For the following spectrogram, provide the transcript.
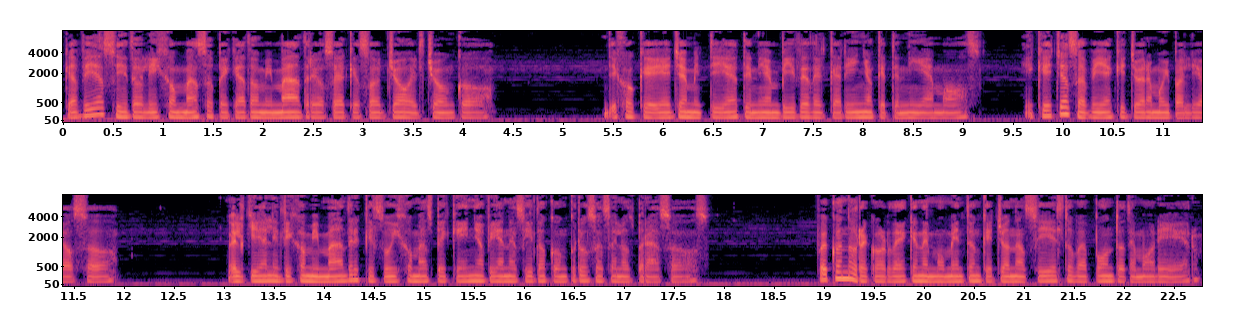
que había sido el hijo más apegado a mi madre, o sea que soy yo el chongo. Dijo que ella, mi tía, tenía envidia del cariño que teníamos, y que ella sabía que yo era muy valioso. El guía le dijo a mi madre que su hijo más pequeño había nacido con cruces en los brazos. Fue cuando recordé que en el momento en que yo nací estuve a punto de morir.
